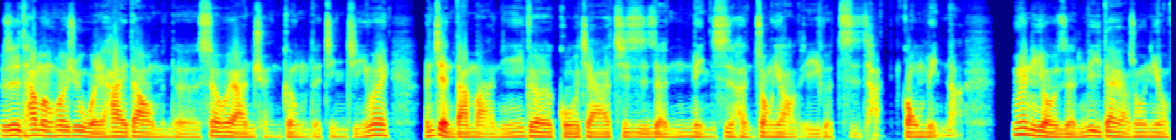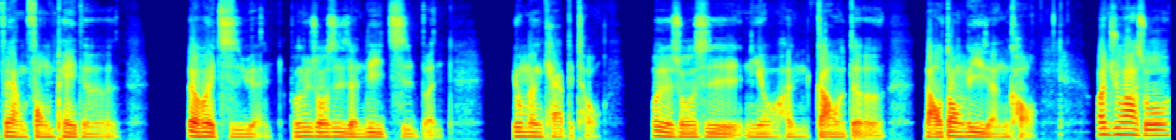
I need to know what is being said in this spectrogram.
就是他们会去危害到我们的社会安全跟我们的经济。因为很简单嘛，你一个国家其实人民是很重要的一个资产，公民呐。因为你有人力，代表说你有非常丰沛的社会资源，不是说是人力资本 （human capital），或者说是你有很高的劳动力人口。换句话说，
